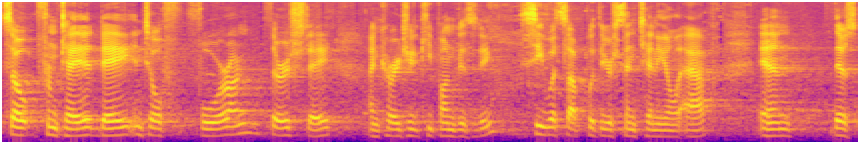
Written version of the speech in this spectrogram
So from today until 4 on Thursday, I encourage you to keep on visiting, see what's up with your Centennial app, and there's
